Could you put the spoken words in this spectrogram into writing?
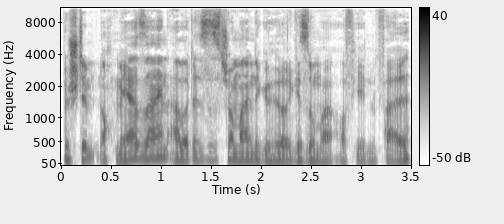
bestimmt noch mehr sein, aber das ist schon mal eine gehörige Summe auf jeden Fall.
